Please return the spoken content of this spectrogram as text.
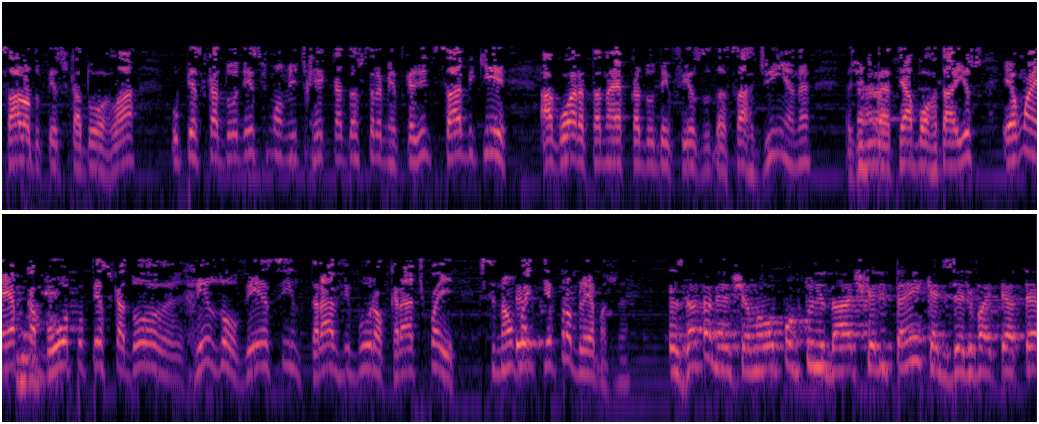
sala do pescador lá, o pescador nesse momento de recadastramento, que a gente sabe que agora está na época do defeso da sardinha, né? a gente vai até abordar isso, é uma época boa para o pescador resolver esse entrave burocrático aí, senão vai ter problemas, né? Exatamente, é uma oportunidade que ele tem, quer dizer, ele vai ter até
